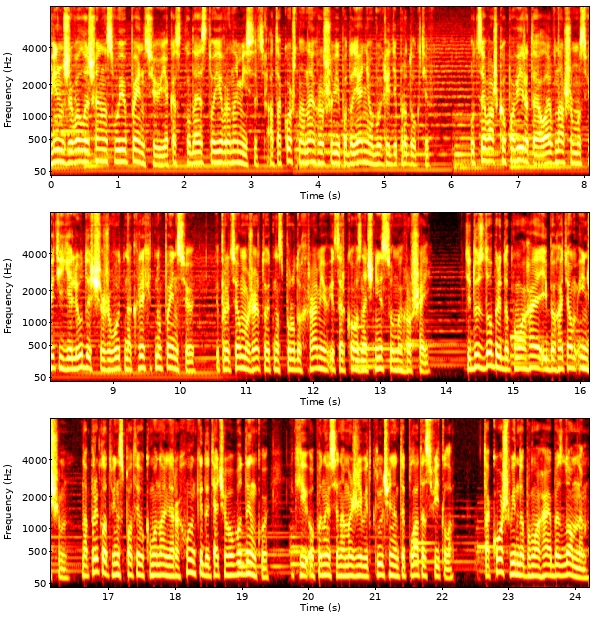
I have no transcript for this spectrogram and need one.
Він живе лише на свою пенсію, яка складає 100 євро на місяць, а також на негрошові подаяння у вигляді продуктів. У це важко повірити, але в нашому світі є люди, що живуть на крихітну пенсію і при цьому жертвують на споруду храмів і церков значні суми грошей. Дідусь добрий допомагає і багатьом іншим. Наприклад, він сплатив комунальні рахунки дитячого будинку, який опинився на межі відключення тепла та світла. Також він допомагає бездомним.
